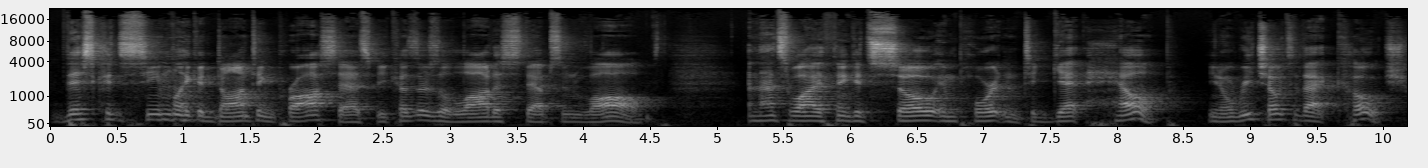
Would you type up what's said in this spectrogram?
this could seem like a daunting process because there's a lot of steps involved. And that's why I think it's so important to get help you know, reach out to that coach.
